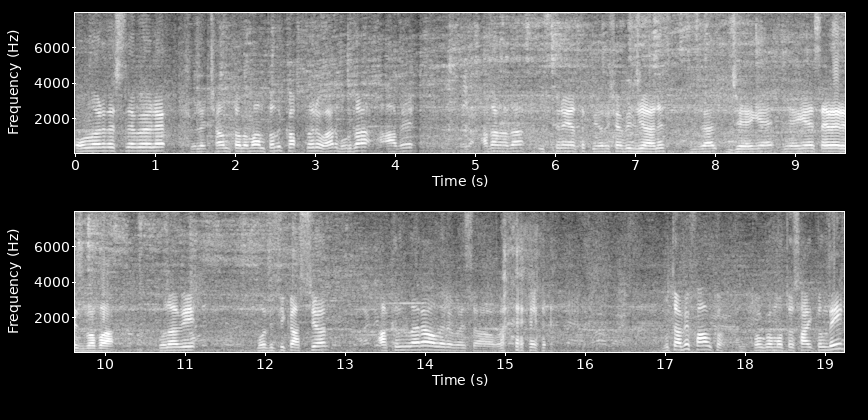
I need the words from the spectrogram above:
Onları da size böyle şöyle çantalı mantalı kapları var. Burada abi Adana'da üstüne yatıp yarışabileceğiniz güzel CG, CG severiz baba. Buna bir modifikasyon akıllara alırım hesabı. Bu tabi Falcon. Yani Togo Motorcycle değil.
